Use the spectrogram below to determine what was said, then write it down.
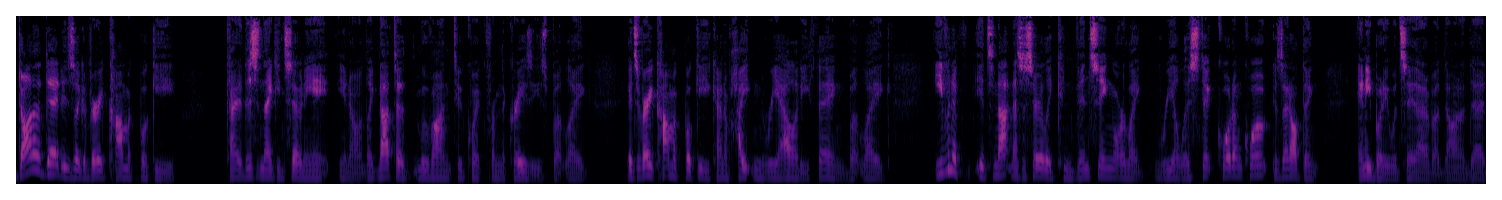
Dawn of the Dead is like a very comic booky kind of. This is 1978. You know, like not to move on too quick from the Crazies, but like it's a very comic booky kind of heightened reality thing. But like even if it's not necessarily convincing or like realistic, quote unquote, because I don't think anybody would say that about Dawn of the Dead.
